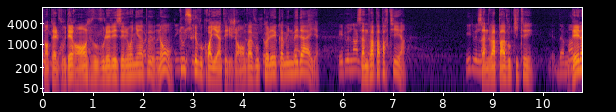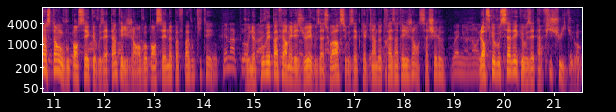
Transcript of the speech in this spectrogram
quand elles vous dérangent, vous voulez les éloigner un peu. Non, tout ce que vous croyez intelligent va vous coller comme une médaille. Ça ne va pas partir. Ça ne va pas vous quitter. Dès l'instant où vous pensez que vous êtes intelligent, vos pensées ne peuvent pas vous quitter. Vous ne pouvez pas fermer les yeux et vous asseoir si vous êtes quelqu'un de très intelligent, sachez-le. Lorsque vous savez que vous êtes un fichu idiot,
